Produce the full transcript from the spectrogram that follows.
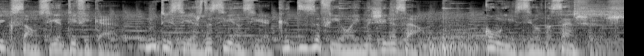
Fricção Científica. Notícias da ciência que desafiam a imaginação. Com Isilda Sanches.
